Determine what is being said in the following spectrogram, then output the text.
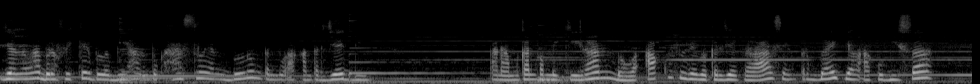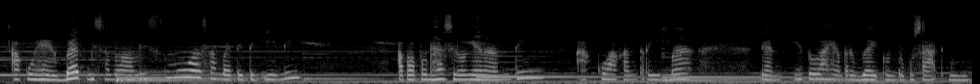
janganlah berpikir berlebihan untuk hasil yang belum tentu akan terjadi Tanamkan pemikiran bahwa aku sudah bekerja keras yang terbaik yang aku bisa. Aku hebat bisa melalui semua sampai titik ini. Apa pun hasilnya nanti, aku akan terima dan itulah yang terbaik untukku saat ini.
